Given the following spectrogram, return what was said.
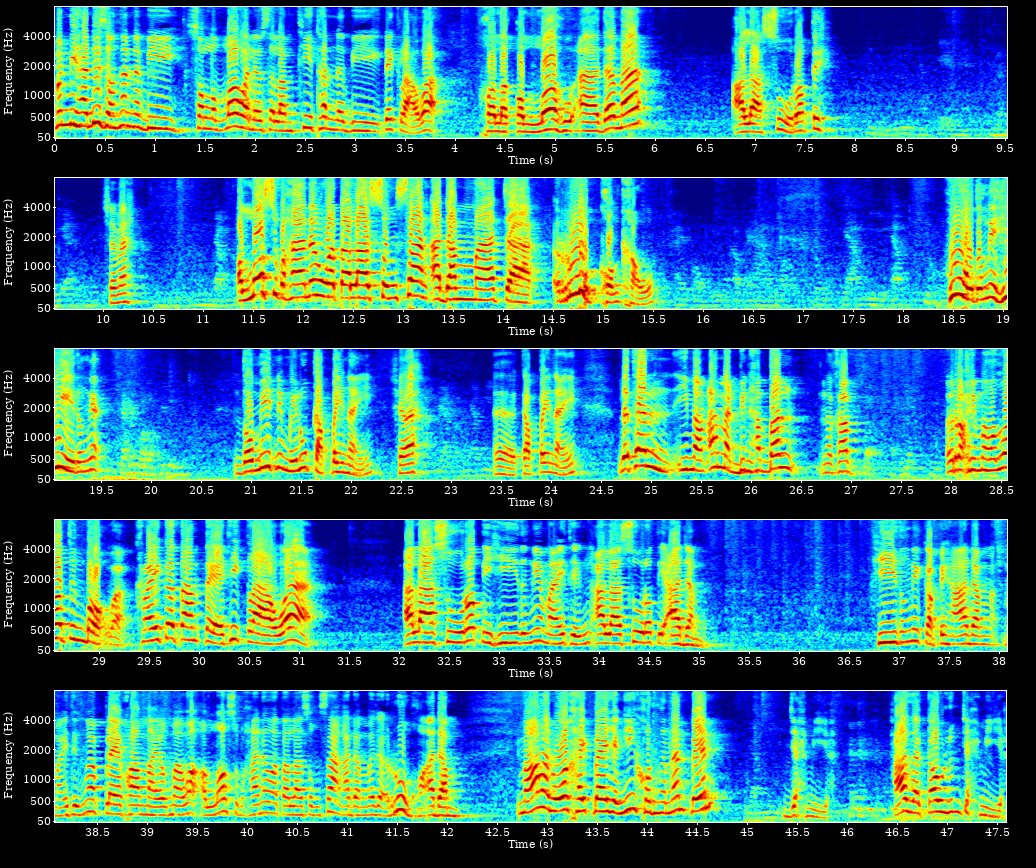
มันมีฮะดีษของท่านนบีสุลต่านละฮ์อะลัยฮิวะสัลลัมที่ท่านนบีได้กล่าวว่าขลักัลลอฮุอาดามะอัลาซูรติฮ์ใช่ไหมอัลลอฮ์ سبحانه และ تعالى ทรงสร้างอาดัมมาจากรูปของเขา หู้ตรงนี้ฮีตรงเนี้ยใช่บอกพี่โดมิดนี่ไม่รู้กลับไปไหนใช่ไหมเออกลับไปไหน และท่านอิหม่ามอัลมัดบินฮับบันนะครับรอฮิมฮุลลอฮ์จึงบอกว่า ใครก็ตามแต่ที่กล่าวว่าอาลาซูรติฮีตรงนี้หมายถึงอาลาซูรติอาดัมฮีตรงนี้กลับไปหาอาดัมหมายถึงว่าแปลความหมายออกมาว่าอัลลอฮ์สุบฮานะวะตะอาลาทรงสร้างอาดัมมาจากรูปของอาดัมอิหม่ามอัมัดบอกว่าใครแปลอย่างนี้คนคนนั้นเป็นยะฮ์มียะฮาซะเกาลุนยะฮ์มียะ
